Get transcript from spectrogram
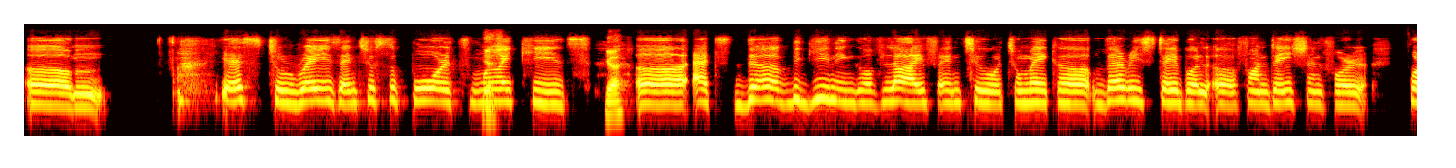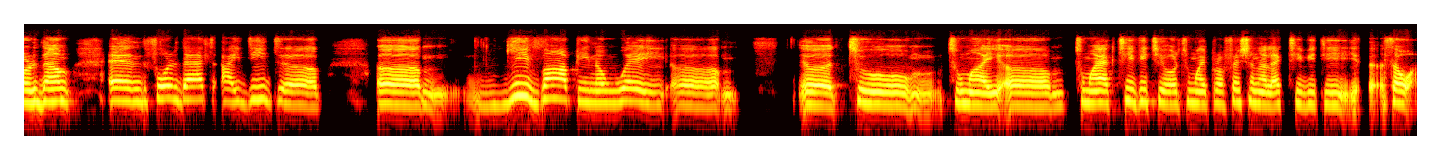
um, yes to raise and to support my yes. kids yeah. uh, at the beginning of life and to to make a very stable uh, foundation for for them. And for that, I did uh, um, give up in a way um, uh, to to my um, to my activity or to my professional activity. So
